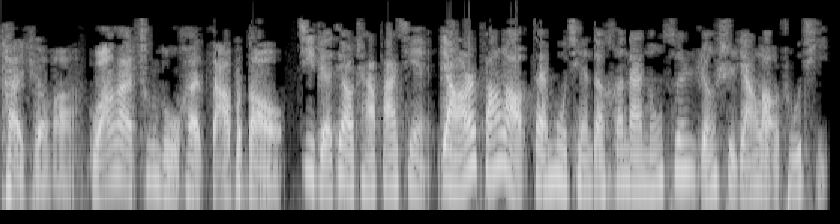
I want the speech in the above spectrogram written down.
太缺乏，关爱程度还达不到。记者调查发现，养儿防老在目前的河南农村仍是养老主体，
